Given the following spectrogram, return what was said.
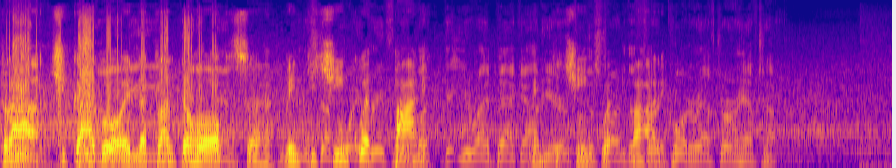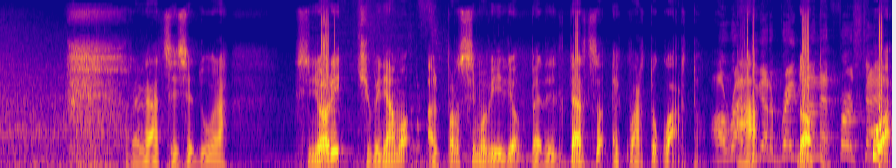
tra Chicago e l'Atlanta Hawks 25 pari 25 pari ragazzi se dura Signori, ci vediamo al prossimo video per il terzo e quarto quarto. A dopo. Qua.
